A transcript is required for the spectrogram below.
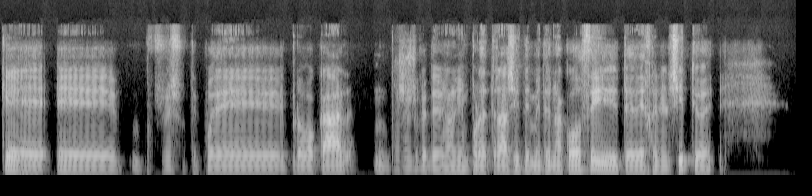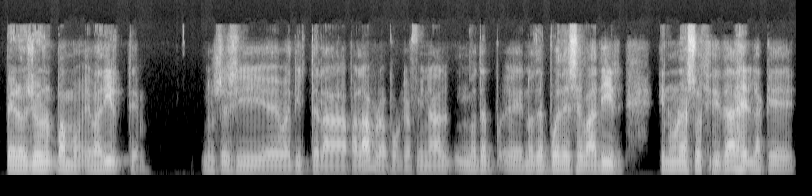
que eh, pues eso, te puede provocar, pues eso, que te venga alguien por detrás y te mete una coz y te deja en el sitio, ¿eh? Pero yo, vamos, evadirte. No sé si evadirte la palabra, porque al final no te, eh, no te puedes evadir en una sociedad en la que,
